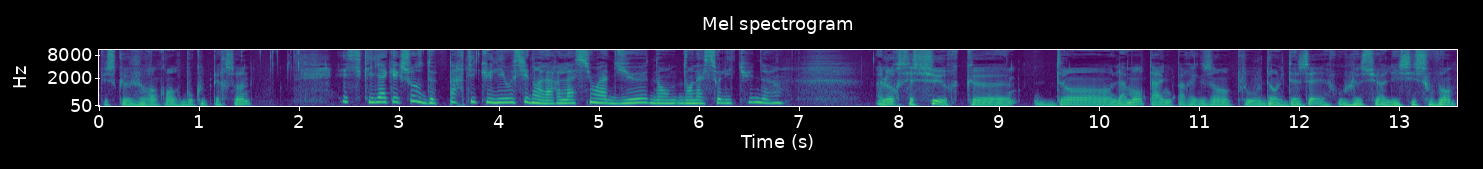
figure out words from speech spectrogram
puisque je rencontre beaucoup de personnes. Est-ce qu'il y a quelque chose de particulier aussi dans la relation à Dieu, dans la solitude? Alors c'est sûr que dans la montagne par exemple ou dans le désert où je suis allé si souvent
